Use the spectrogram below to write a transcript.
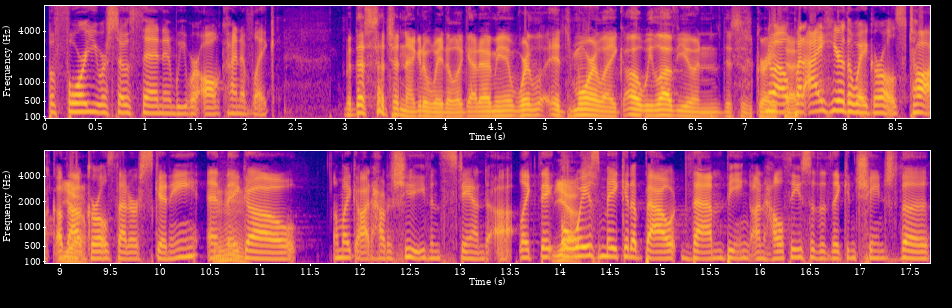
before you were so thin, and we were all kind of like, But that's such a negative way to look at it. I mean, we're it's more like, oh, we love you, and this is great. no. that- But I hear the way girls talk about Yeah. girls that are skinny, and they Mhm. go, "Oh my god, how does she even stand up?" Like they Yes. always make it about them being unhealthy so that they can change the.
